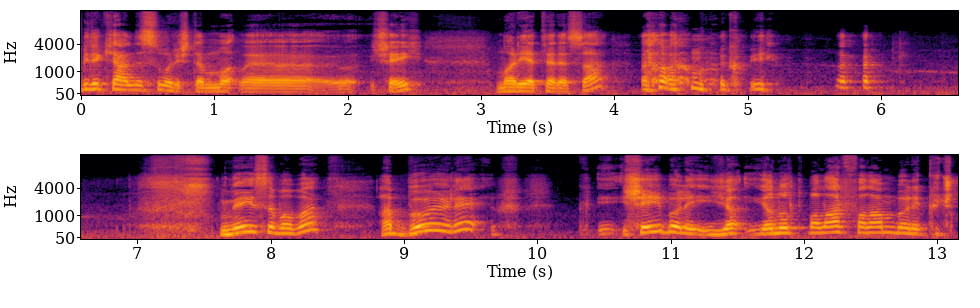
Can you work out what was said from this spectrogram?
Bir de kendisi var işte ma- eee, şey Maria Teresa. Neyse baba. Ha böyle şey böyle ya- yanıltmalar falan böyle küçük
